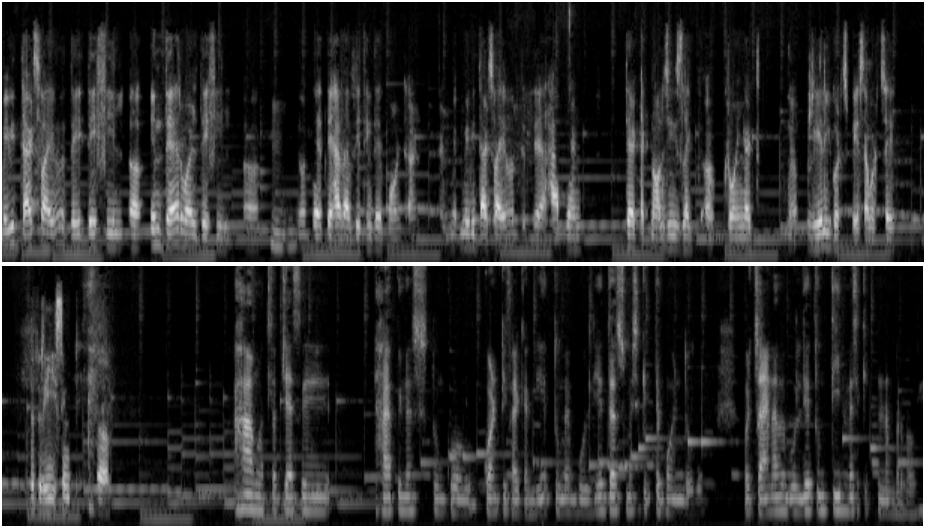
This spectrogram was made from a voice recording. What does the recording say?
maybe that's why you know they they feel uh, in their world they feel uh, mm-hmm. you know they, they have everything they want and maybe that's why you know they, are happy and their technology is like uh, growing at really good space i would say. The recent uh, हाँ मतलब जैसे हैप्पीनेस तुमको क्वांटिफाई करनी है तुम्हें बोल दिए दस में से कितने पॉइंट दोगे और चाइना में बोल दिया तुम तीन में से कितने नंबर दोगे।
